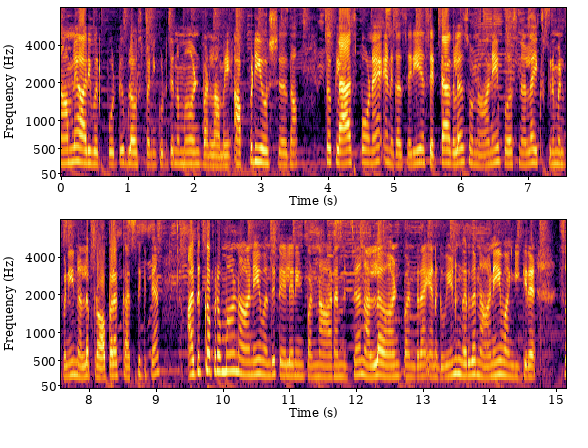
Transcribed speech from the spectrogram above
நாமளே ஆரி ஒர்க் போட்டு ப்ளவுஸ் பண்ணி கொடுத்து நம்ம ஏர்ன் பண்ணலாமே. அப்படி யோசிச்சது தான் ஸோ கிளாஸ் போனேன். எனக்கு அது சரியாக செட் ஆகலை. ஸோ நானே பர்சனலாக எக்ஸ்பெரிமெண்ட் பண்ணி நல்லா ப்ராப்பராக கற்றுக்கிட்டேன் அதுக்கப்புறமா நானே வந்து டெய்லரிங் பண்ண ஆரம்பித்தேன் நல்லா ஏர்ன் பண்ணுறேன் எனக்கு வேணுங்கிறத நானே வாங்கிக்கிறேன். ஸோ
